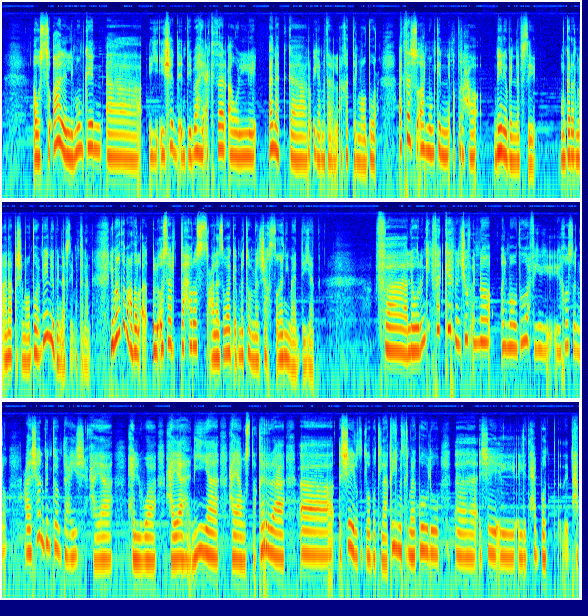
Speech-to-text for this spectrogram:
أو السؤال اللي ممكن آه يشد انتباهي أكثر أو اللي أنا كرؤية مثلا أخذت الموضوع. أكثر سؤال ممكن أطرحه بيني وبين نفسي مجرد ما أناقش الموضوع بيني وبين نفسي مثلا. لماذا بعض الأسر تحرص على زواج ابنتهم من شخص غني ماديا؟ فلو نجي نفكر بنشوف إنه الموضوع في يخص إنه علشان بنتهم تعيش حياة حلوة حياة هنية حياة مستقرة آه الشيء اللي تطلبه تلاقيه مثل ما يقولوا آه الشيء اللي تحبه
